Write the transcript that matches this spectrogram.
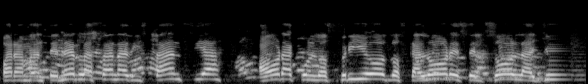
para mantener la sana distancia, ahora con los fríos, los calores, el sol, la lluvia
